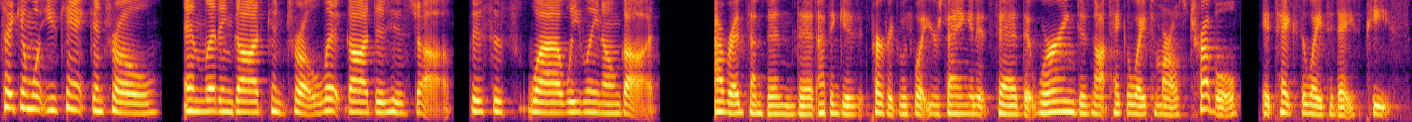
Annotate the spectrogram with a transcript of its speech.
Taking what you can't control and letting God control. Let God do His job. This is why we lean on God. I read something that I think is perfect with what you're saying, and it said that worrying does not take away tomorrow's trouble, it takes away today's peace.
